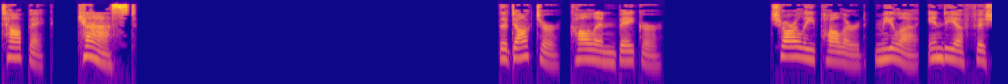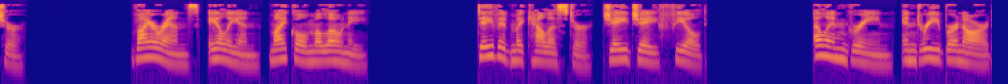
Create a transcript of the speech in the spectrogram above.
Topic: Cast. The Doctor, Colin Baker. Charley Pollard, Mila, India Fisher. Viyrans, Alien, Michael Maloney. David McAllister, J. J. Field. Ellen Green, Andre Bernard.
